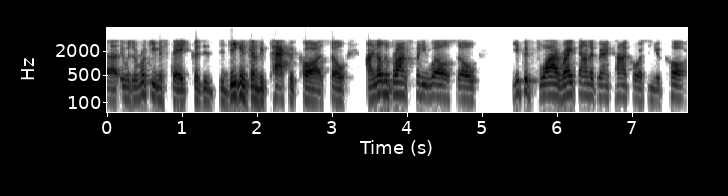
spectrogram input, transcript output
uh, it was a rookie mistake because the Deegan's going to be packed with cars. So I know the Bronx pretty well, so you could fly right down the Grand Concourse in your car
